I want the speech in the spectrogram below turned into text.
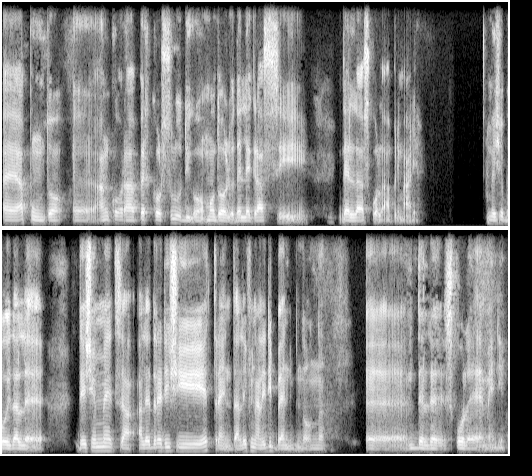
eh, appunto ancora percorso ludico motorio delle classi della scuola primaria. Invece poi dalle 10 e mezza alle 13.30 le finali di badminton eh, delle scuole medie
